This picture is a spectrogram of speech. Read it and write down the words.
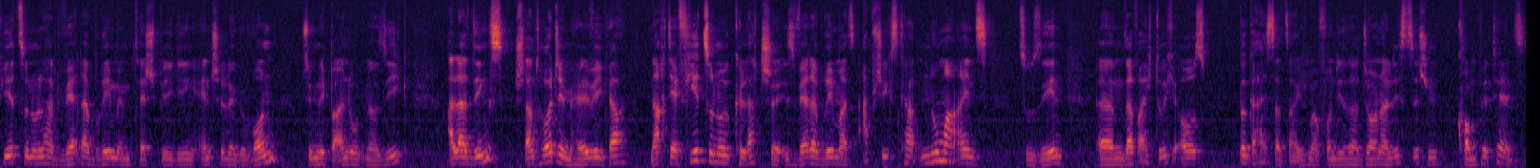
4 zu 0 hat Werder Bremen im Testspiel gegen Enschede gewonnen. Ziemlich beeindruckender Sieg. Allerdings stand heute im Hellweger, nach der 4 zu 0 Klatsche ist Werder Bremen als Abstiegskarten Nummer 1 zu sehen. Ähm, da war ich durchaus begeistert, sage ich mal, von dieser journalistischen Kompetenz.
